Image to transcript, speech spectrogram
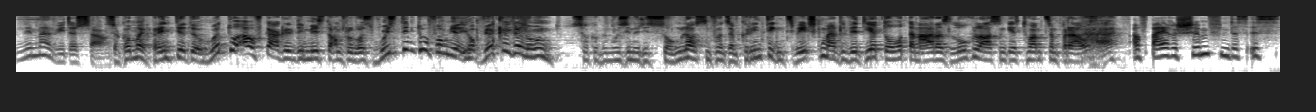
Nimmer wieder schauen. Sag einmal, brennt dir der Hut, du Aufgagel, die Mistdamsel? Was willst denn du von mir? Ich hab wirklich einen Hund. Sag einmal, muss ich mir das sagen lassen von so einem grintigen Zwetschgenmantel wie dir? Da hat der Mauer das Loch lassen, gehst heim zum Braus. Auf Bayerisch schimpfen, das ist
